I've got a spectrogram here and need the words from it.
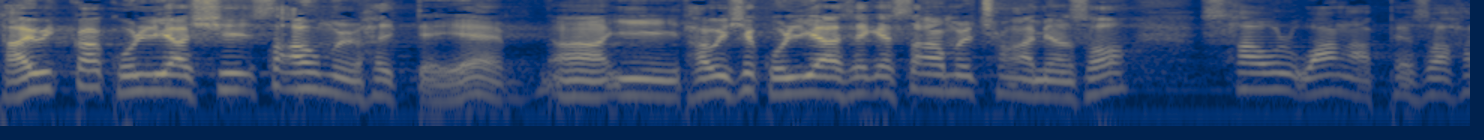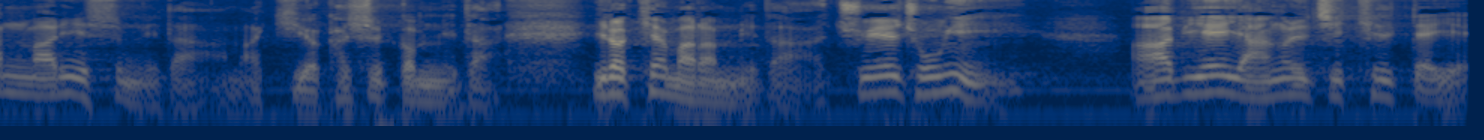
다윗과 골리앗이 싸움을 할 때에 아, 이 다윗이 골리앗에게 싸움을 청하면서 사울 왕 앞에서 한 말이 있습니다. 아마 기억하실 겁니다. 이렇게 말합니다. 주의 종이 아비의 양을 지킬 때에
